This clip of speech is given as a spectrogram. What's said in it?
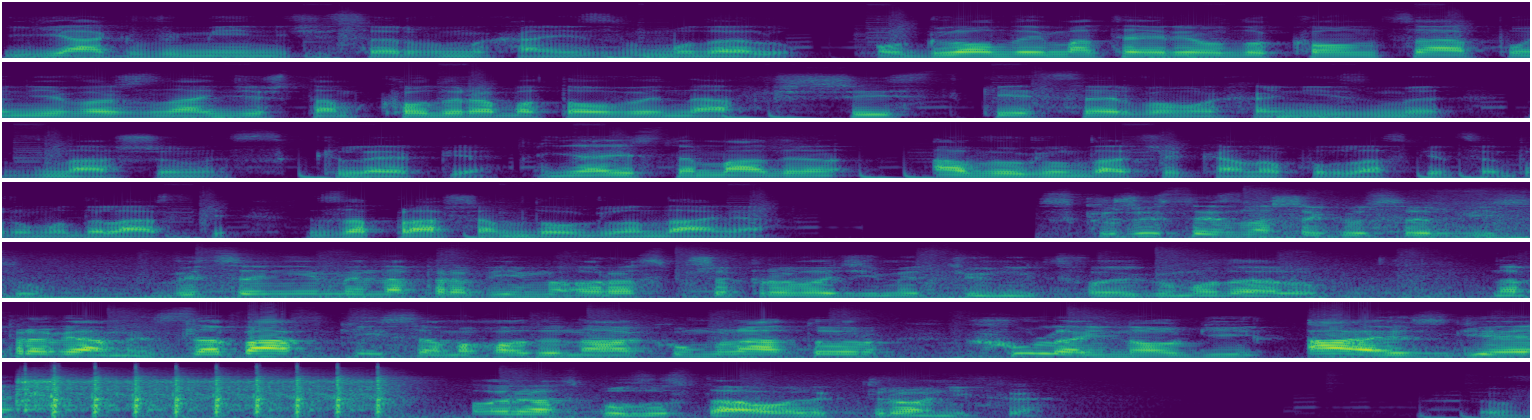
jak wymienić serwomechanizm w modelu. Oglądaj materiał do końca, ponieważ znajdziesz tam kod rabatowy na wszystkie serwomechanizmy w naszym sklepie. Ja jestem Adrian, a Wy oglądacie kanał Podlaskie Centrum Modelarskie. Zapraszam do oglądania. Skorzystaj z naszego serwisu. Wycenimy, naprawimy oraz przeprowadzimy tuning Twojego modelu. Naprawiamy zabawki, samochody na akumulator, hulajnogi, ASG oraz pozostałą elektronikę. W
